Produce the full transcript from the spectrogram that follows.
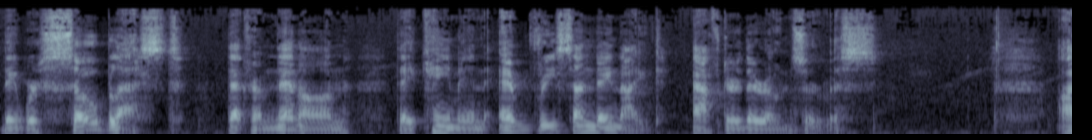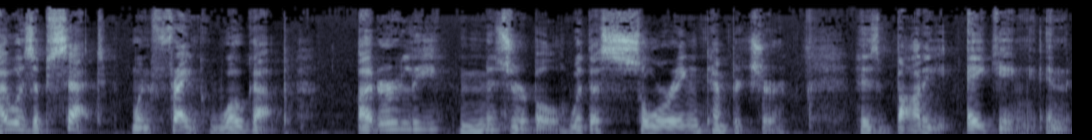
They were so blessed that from then on they came in every Sunday night after their own service. I was upset when Frank woke up, utterly miserable with a soaring temperature, his body aching in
